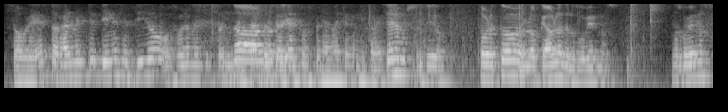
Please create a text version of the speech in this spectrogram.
sobre esto. ¿Realmente tiene sentido o solamente estoy No, inventando no teorías tiene. conspiranoicas en mi cabeza? Tiene mucho sentido. Sobre todo lo que hablas de los gobiernos. Los gobiernos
